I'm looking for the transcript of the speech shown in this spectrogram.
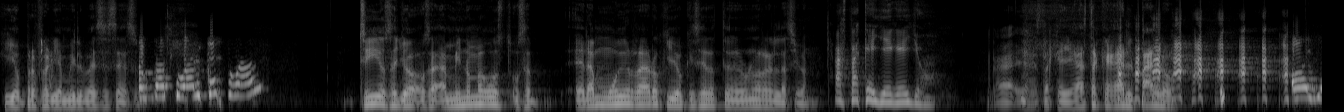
Y yo prefería mil veces eso. casual, casual? Sí, o sea, yo, o sea, a mí no me gustó, o sea, era muy raro que yo quisiera tener una relación. Hasta que llegué yo. hasta que llegaste a cagar el palo. Oye,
